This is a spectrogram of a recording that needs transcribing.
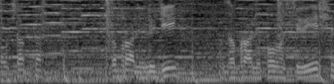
Волчанска забрали людей, забрали полностью вещи.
